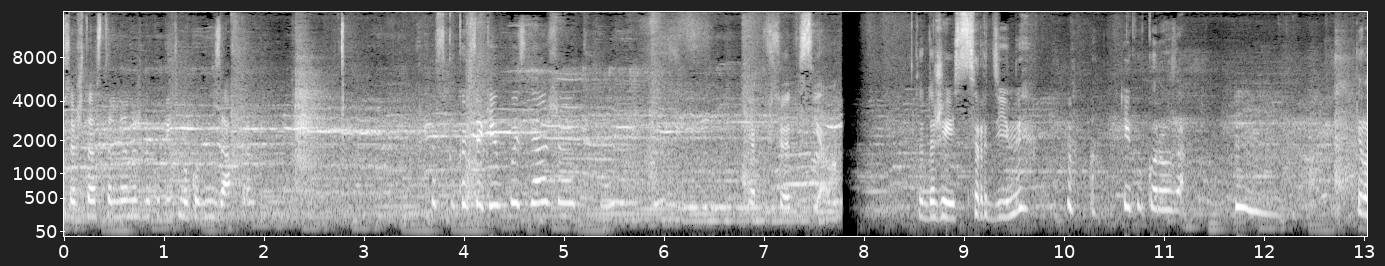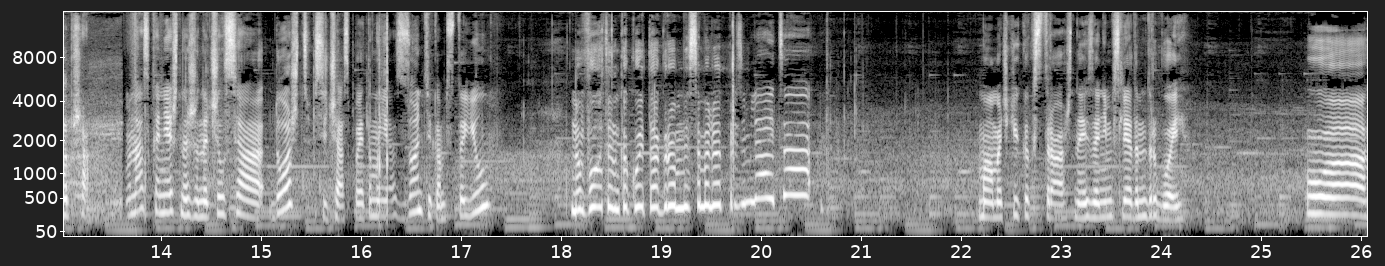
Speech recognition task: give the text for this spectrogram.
Все, что остальное нужно купить, мы купим завтра. Сколько всяких вкусняшек. Я бы все это съела. Тут даже есть сардины и кукуруза. И лапша. У нас, конечно же, начался дождь сейчас, поэтому я с зонтиком стою. Ну вот он, какой-то огромный самолет приземляется. Мамочки, как страшно, и за ним следом другой. О!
